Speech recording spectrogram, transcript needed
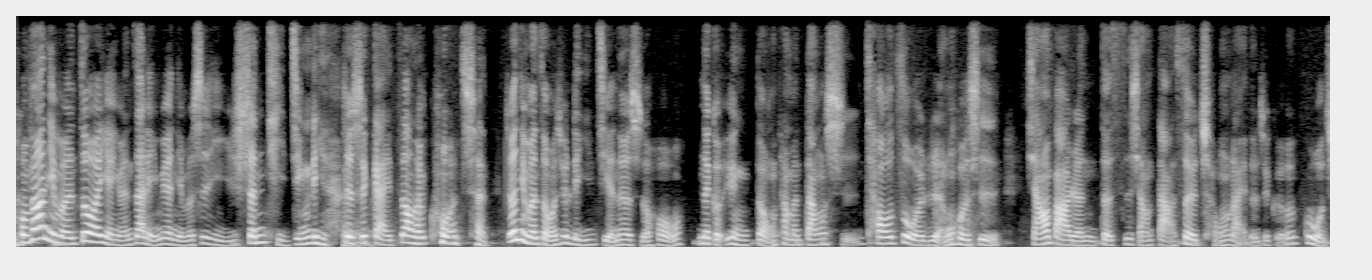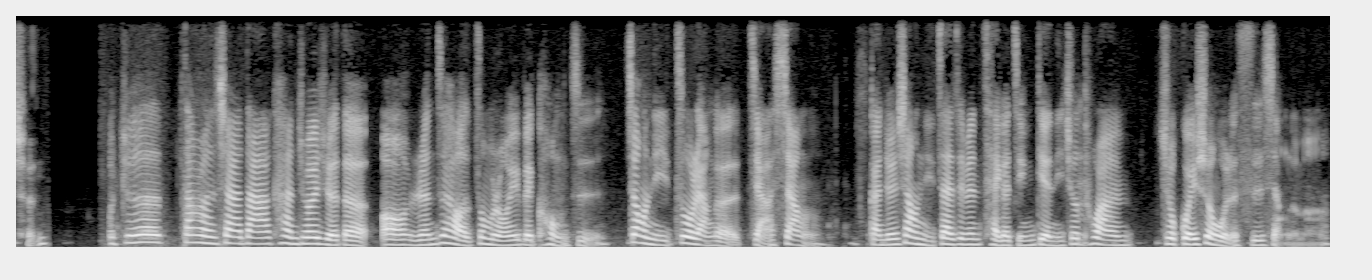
我不知道你们作为演员在里面，你们是以身体经历，就是改造的过程，就你们怎么去理解那个时候那个运动，他们当时操作人，或是想要把人的思想打碎重来的这个过程？我觉得，当然现在大家看就会觉得，哦，人最好这么容易被控制，叫你做两个假象。感觉像你在这边踩个景点，你就突然就归顺我的思想了吗？嗯、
